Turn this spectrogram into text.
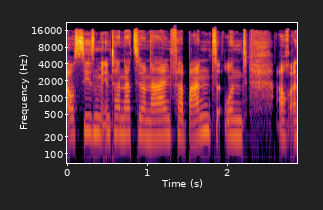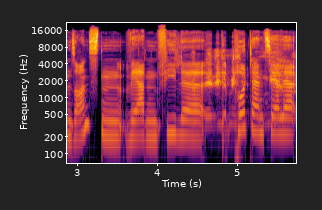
aus diesem internationalen Verband und auch ansonsten werden viele potenzielle.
